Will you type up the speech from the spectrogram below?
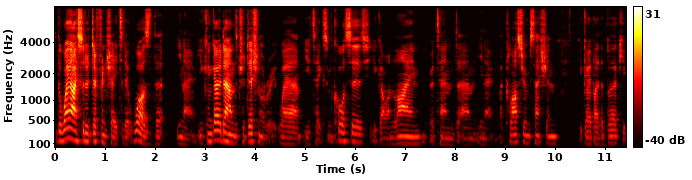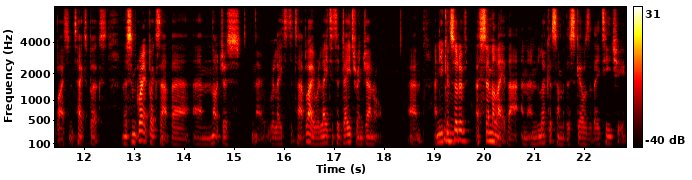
the way I sort of differentiated it was that, you know, you can go down the traditional route where you take some courses, you go online, you attend, um, you know, a classroom session, you go by the book, you buy some textbooks, and there's some great books out there, um, not just, you know, related to Tableau, related to data in general. Um, and you can mm-hmm. sort of assimilate that and, and look at some of the skills that they teach you.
